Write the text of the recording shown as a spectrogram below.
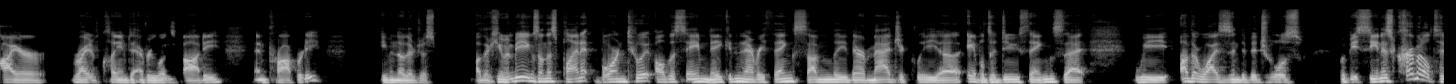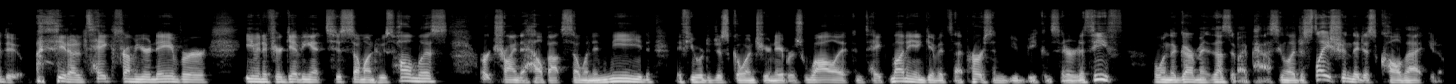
higher right of claim to everyone's body and property, even though they're just other human beings on this planet, born to it, all the same, naked and everything. Suddenly they're magically uh, able to do things that we otherwise as individuals would be seen as criminal to do. you know, to take from your neighbor, even if you're giving it to someone who's homeless or trying to help out someone in need. If you were to just go into your neighbor's wallet and take money and give it to that person, you'd be considered a thief. But when the government does it by passing legislation, they just call that, you know,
